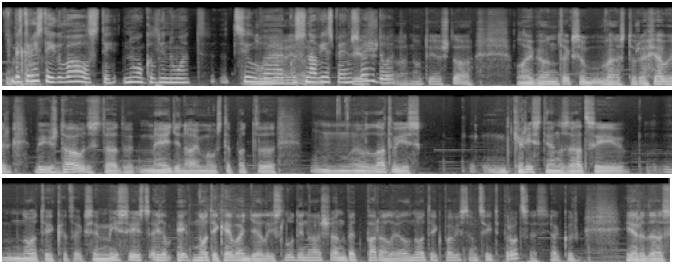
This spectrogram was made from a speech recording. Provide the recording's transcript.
Bet kristīgu valsti nogalinot cilvēkus, nu, jā, jā, nav iespējams tieši veidot. Tā, nu, tieši tā. Lai gan teiksim, vēsturē jau ir bijuši daudz tādu mēģinājumu. Mums tepat mm, Latvijas kristianizācija notika teiksim, misijas, e, notika evaņģēlijas sludināšana, bet paralēli notika pavisam citi procesi, ja, kur ieradās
